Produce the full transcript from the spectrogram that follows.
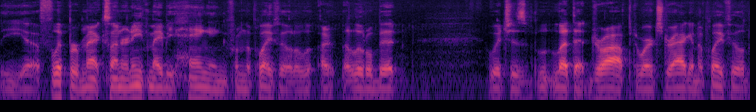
the uh, flipper mechs underneath may be hanging from the playfield a, a, little bit, which is let that drop to where it's dragging the playfield.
